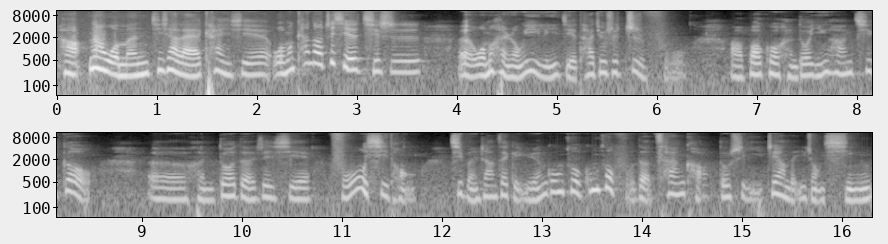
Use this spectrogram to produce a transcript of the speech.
好，那我们接下来看一些，我们看到这些，其实呃，我们很容易理解，它就是制服啊，包括很多银行机构，呃，很多的这些服务系统，基本上在给员工做工作服的参考，都是以这样的一种型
